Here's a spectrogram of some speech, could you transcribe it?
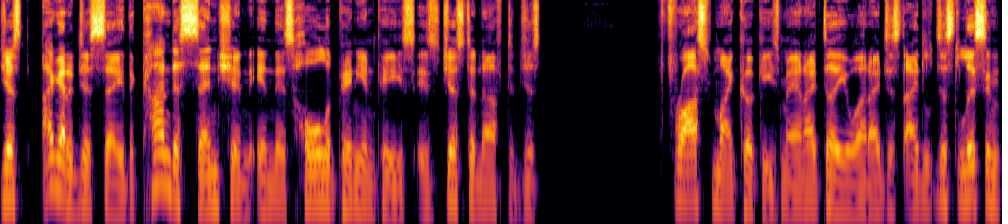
Just, I got to just say, the condescension in this whole opinion piece is just enough to just frost my cookies, man. I tell you what, I just, I just listen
